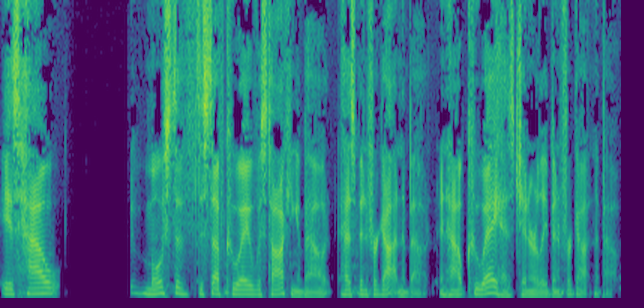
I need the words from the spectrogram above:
is how most of the stuff Coué was talking about has been forgotten about and how Coué has generally been forgotten about.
